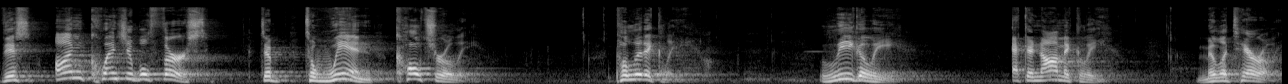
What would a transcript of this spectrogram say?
This unquenchable thirst to, to win culturally, politically, legally, economically, militarily.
